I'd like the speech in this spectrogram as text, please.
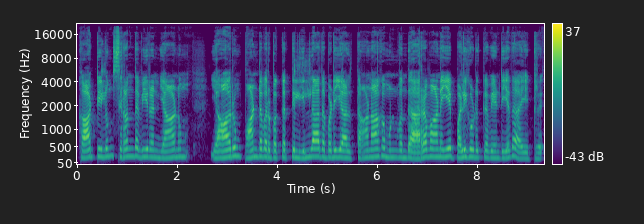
காட்டிலும் சிறந்த வீரன் யானும் யாரும் பாண்டவர் பக்கத்தில் இல்லாதபடியால் தானாக முன்வந்து அரவானையே பழி கொடுக்க வேண்டியது ஆயிற்று.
